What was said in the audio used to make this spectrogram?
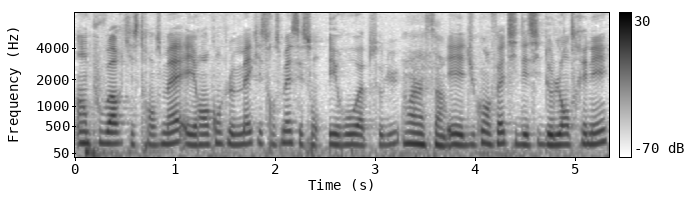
un pouvoir qui se transmet, et il rencontre le mec qui se transmet, c'est son héros absolu. Voilà ça. Et du coup, en fait, il décide de l'entraîner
